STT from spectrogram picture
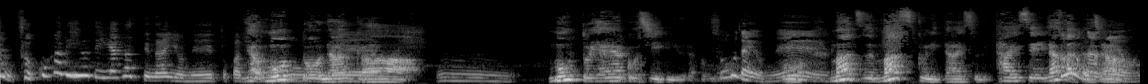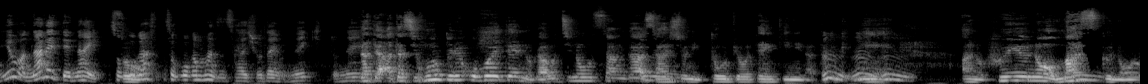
原因じゃんそこが理由で嫌がってないよねとかいや、もっとなんか、うんもっとややこしい理由だと思う。そうだよね、うん。まずマスクに対する体制なかそうなったじゃん。のよ。要は慣れてない。そこがそこがまず最初だよねきっとね。だって私本当に覚えてるのがうちのおっさんが最初に東京転勤になった時に、あの冬のマスクの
